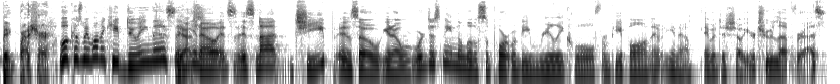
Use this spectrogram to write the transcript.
big pressure. Well, because we want to keep doing this, and Yes. you know, it's it's not cheap, and so you know, we're just needing a little support would be really cool from people, and it, you know, it would just show your true love for us.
